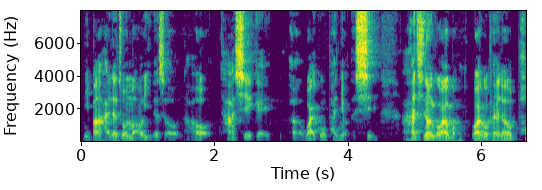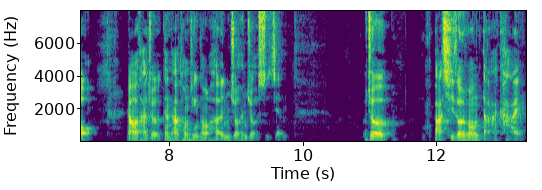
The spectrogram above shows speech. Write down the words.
你爸还在做贸易的时候，然后他写给呃外国朋友的信啊，他其中一个外国外国朋友叫做 Paul，然后他就跟他通信通了很久很久的时间，我就把其中一封打开。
